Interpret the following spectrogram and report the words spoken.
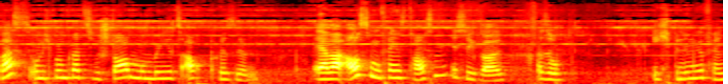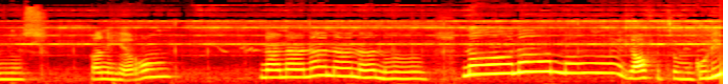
Was? Und ich bin plötzlich gestorben und bin jetzt auch Prison. Er war aus dem Gefängnis draußen? Ist egal. Also, ich bin im Gefängnis. Renne hier rum. Na, na, na, na, na, na. Na, na, na. Ich laufe zum Gully.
